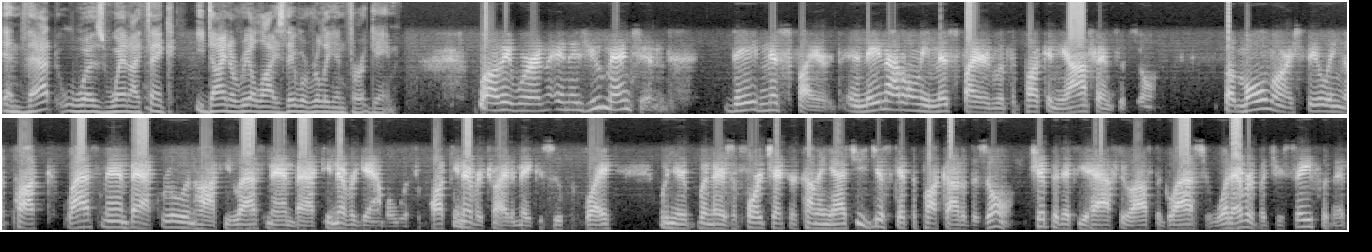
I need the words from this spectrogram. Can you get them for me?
and that was when I think Edina realized they were really in for a game. Well, they were, and, and as you mentioned, they misfired, and they not only misfired with the puck in the offensive zone, but Molnar stealing the puck, last man back rule in hockey, last man back. You never gamble with the puck. You never try to make a super play. When you're when there's a forechecker coming at you, you just get the puck out of the zone. Chip it if you have to off the glass or whatever, but you're safe with it.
